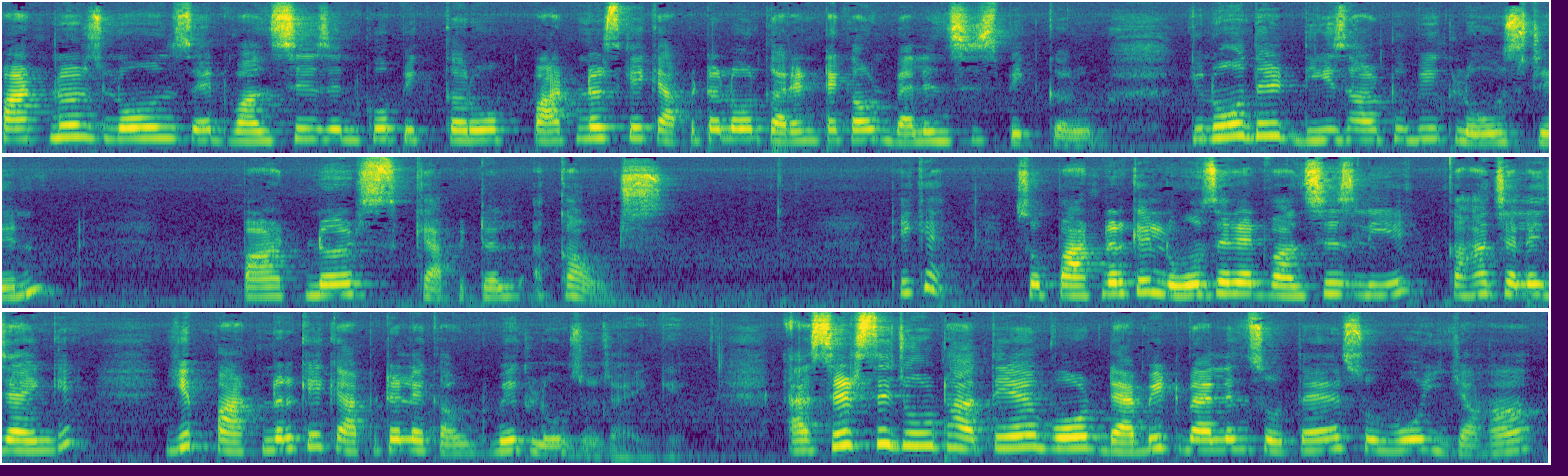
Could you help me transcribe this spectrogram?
partners loans advances इनको पिक करो। पार्टनर्स के कैपिटल और करेंट अकाउंट बैलेंसेस पिक करो। You know that these are to be close in partners capital accounts ठीक है? सो पार्टनर के लोन्स एंड एडवांसेस लिए कहाँ चले जाएँगे? ये पार्टनर के कैपिटल अकाउंट में क्लोज हो जाएँगे। एसेट से जो उठाते हैं, वो डेबिट बैलेंस होता है सो वो यहाँ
